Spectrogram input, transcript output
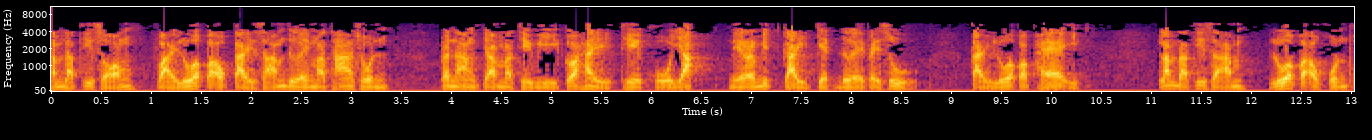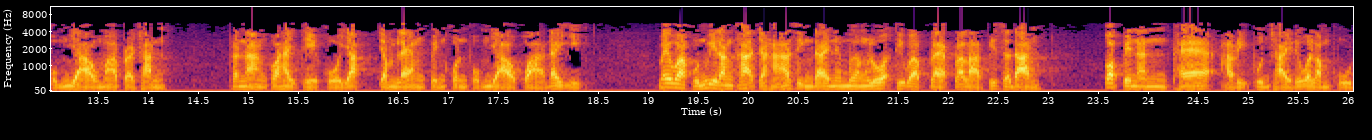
ลำดับที่สองฝ่ายล้วก็เอาไก่สามเดือยมาท้าชน พระนางจามเทวีก็ให้เทโคยักษ์เนรมิตไก่เจ็ดเดือยไปสู้ ไก่ล้วก็แพ้อีก ลำดับที่สามล้วก็เอาคนผมยาวมาประชัน พระนางก็ให้เทโคยักษ์จำแรงเป็นคนผมยาวกว่าได้อีก ไม่ว่าขุนวีรังคาจะหาสิ่งใดในเมืองล้วที่ว่าแปลกประหลาดพิสดารก็เป็นอันแพ้หริพูนชัยหรือว่าลำพูน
